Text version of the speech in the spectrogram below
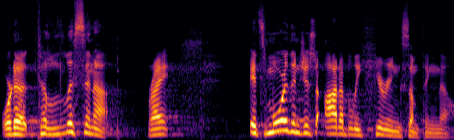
or to, to listen up, right? It's more than just audibly hearing something, though.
